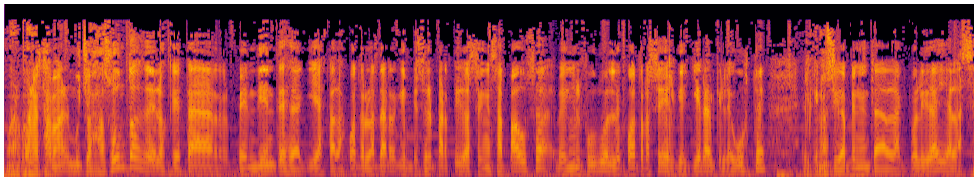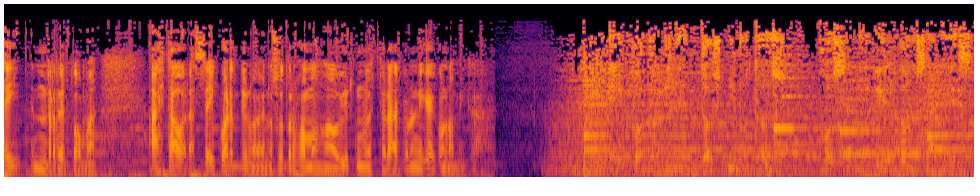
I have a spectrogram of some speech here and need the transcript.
Bueno, pues no está mal. Muchos asuntos de los que estar pendientes de aquí hasta las 4 de la tarde, que empiece el partido, hacen esa pausa, ven el fútbol de 4 a 6, el que quiera, el que le guste, el que no siga pendiente de la actualidad y a las 6 retoma. A esta hora, 6.49, nosotros vamos a oír nuestra crónica económica. Economía en dos minutos. José Miguel González.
